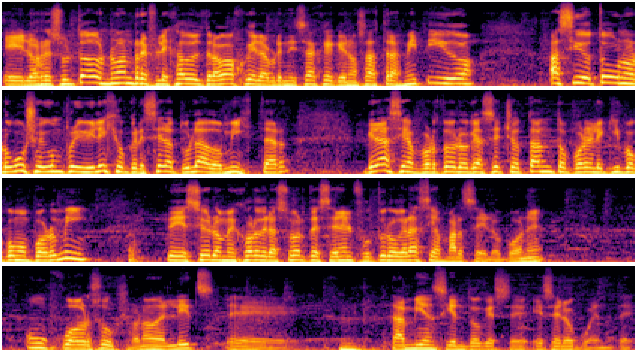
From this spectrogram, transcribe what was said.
eh, los resultados no han reflejado el trabajo y el aprendizaje que nos has transmitido. Ha sido todo un orgullo y un privilegio crecer a tu lado, mister. Gracias por todo lo que has hecho tanto por el equipo como por mí. Te deseo lo mejor de las suertes en el futuro. Gracias, Marcelo, pone. Un jugador suyo, ¿no? Del Leeds. eh, Mm. También siento que es, es elocuente.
